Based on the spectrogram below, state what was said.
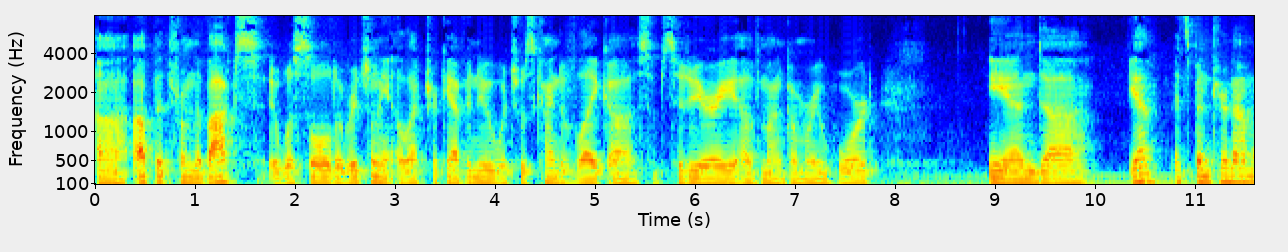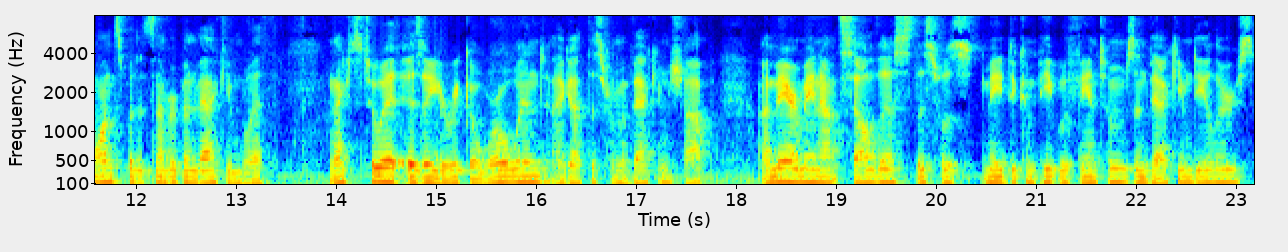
uh, up it from the box. It was sold originally at Electric Avenue, which was kind of like a subsidiary of Montgomery Ward. And uh, yeah, it's been turned on once, but it's never been vacuumed with. Next to it is a Eureka Whirlwind. I got this from a vacuum shop. I may or may not sell this. This was made to compete with Phantoms and vacuum dealers.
